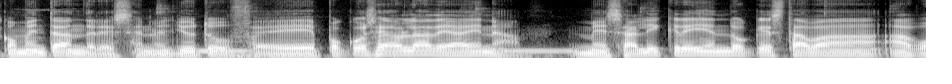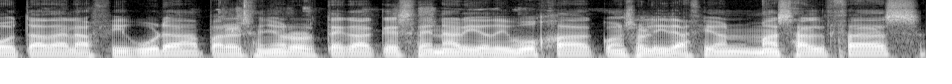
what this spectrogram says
comenta Andrés en el YouTube, poco se habla de AENA. Me salí creyendo que estaba agotada la figura. Para el señor Ortega, ¿qué escenario dibuja? Consolidación, más alzas,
